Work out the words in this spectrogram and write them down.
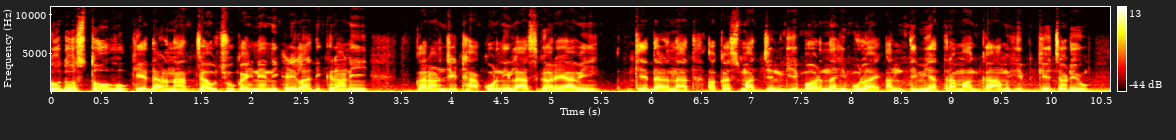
તો દોસ્તો, હું કેદારનાથ જાઉં છું કહીને નીકળેલા દીકરાની કરણજી ઠાકોરની લાશ ઘરે આવી. કેદારનાથ અકસ્માત જિંદગીભર નહીં ભૂલાય. અંતિમ યાત્રામાં ગામ હિપકે ચડ્યું.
